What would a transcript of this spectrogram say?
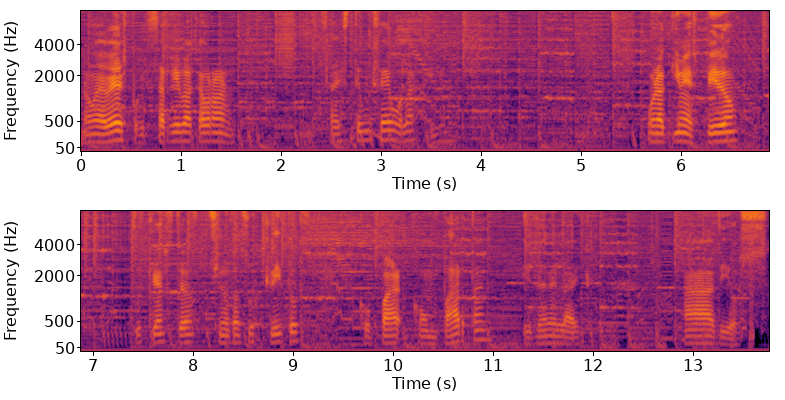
No me ves porque estás arriba, cabrón. Sea, este feo volar. Bueno, aquí me despido. Suscríbanse si no- están suscritos. Compa- compartan y denle like. Adiós.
